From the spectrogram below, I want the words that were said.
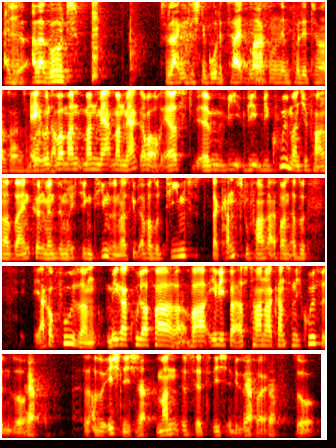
also, aber gut. Solange sie sich eine gute Zeit machen im Peloton, sollen sie machen. Ey, und aber man, man, merkt, man merkt aber auch erst, ähm, wie, wie, wie cool manche Fahrer sein können, wenn sie im richtigen Team sind. Weil es gibt einfach so Teams, da kannst du Fahrer einfach, also Jakob Fuglsang, mega cooler Fahrer, war ewig bei Astana, kannst du nicht cool finden. So. Ja. Also ich nicht. Ja. Mann ist jetzt ich in diesem Ja, Fall. ja. So.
